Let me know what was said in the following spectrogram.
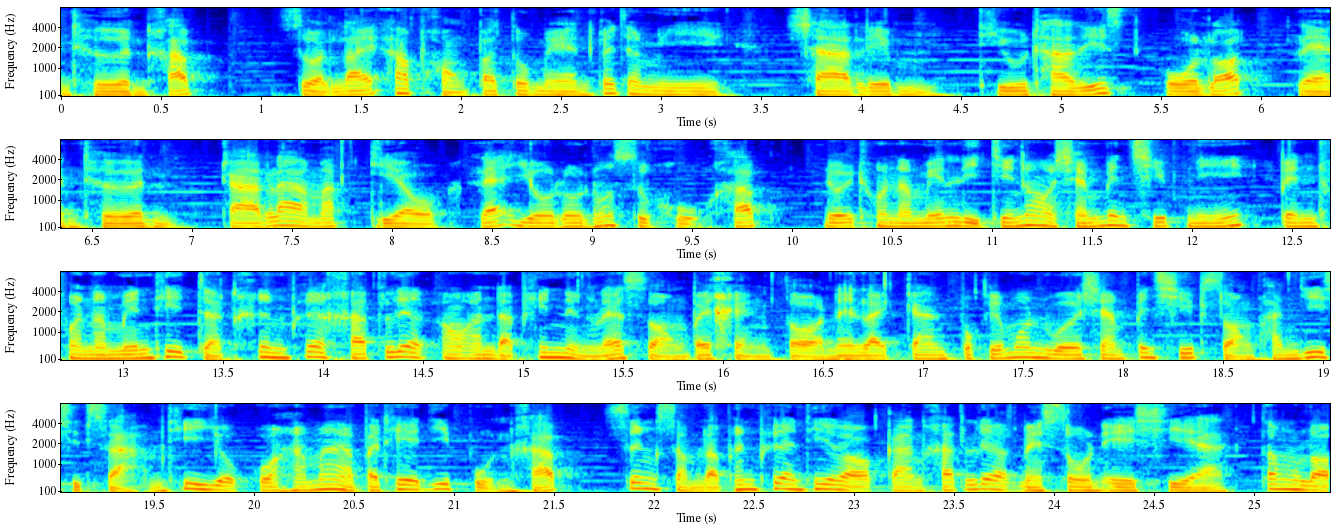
นเทิร์นครับ ส่วนไลน์อัพของปาโตแมนก็จะมีชาเลมทิวทาริสโอรสแลนเทิร์นกาล่ามักเกียว และโยโรโนสุขุครับ โดยทัวร์นาเมนต์ Regional Championship นี้เป็นทัวร์นาเมนต์ที่จัดขึ้นเพื่อคัดเลือกเอาอันดับที่ 1 และ 2 ไปแข่งต่อในรายการ Pokemon World Championship 2023 ที่โยโกฮาม่าประเทศญี่ปุ่นครับ ซึ่งสำหรับเพื่อนๆที่รอการคัดเลือกในโซนเอเชีย ต้องรอ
